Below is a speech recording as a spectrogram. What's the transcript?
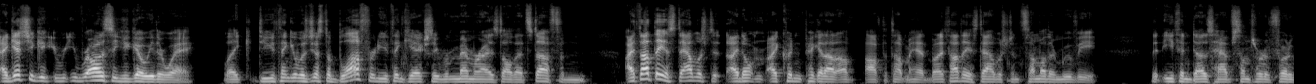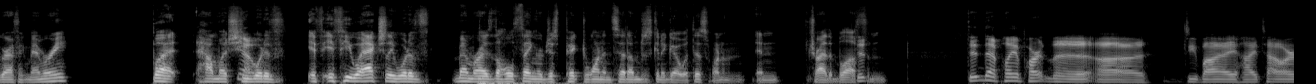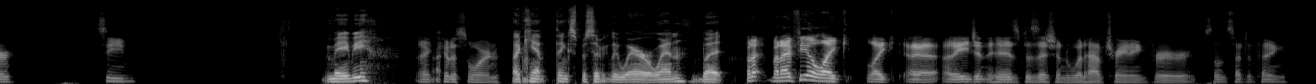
I guess you could you honestly could go either way. Like, do you think it was just a bluff, or do you think he actually memorized all that stuff? And I thought they established it. I don't. I couldn't pick it out off, off the top of my head, but I thought they established in some other movie that Ethan does have some sort of photographic memory. But how much he would have, if if he actually would have memorized the whole thing, or just picked one and said, "I'm just going to go with this one and, and try the bluff." Did- and didn't that play a part in the uh, Dubai high tower scene? maybe I could have sworn. I can't think specifically where or when, but But I- but I feel like like uh, an agent in his position would have training for some such a thing.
